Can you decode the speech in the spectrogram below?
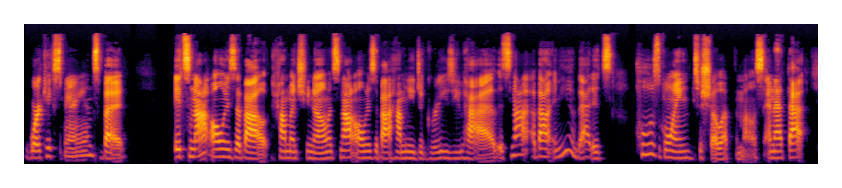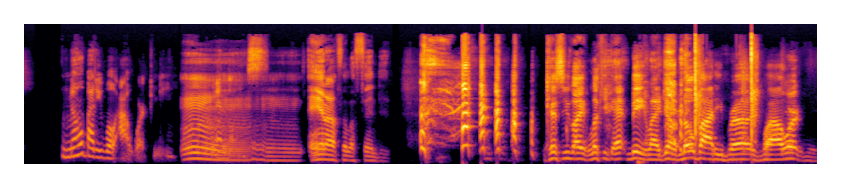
work experience, but it's not always about how much you know. It's not always about how many degrees you have. It's not about any of that. It's who's going to show up the most. And at that, nobody will outwork me. this. Mm, and i feel offended because you like looking at me like yo nobody bruh is why i work me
